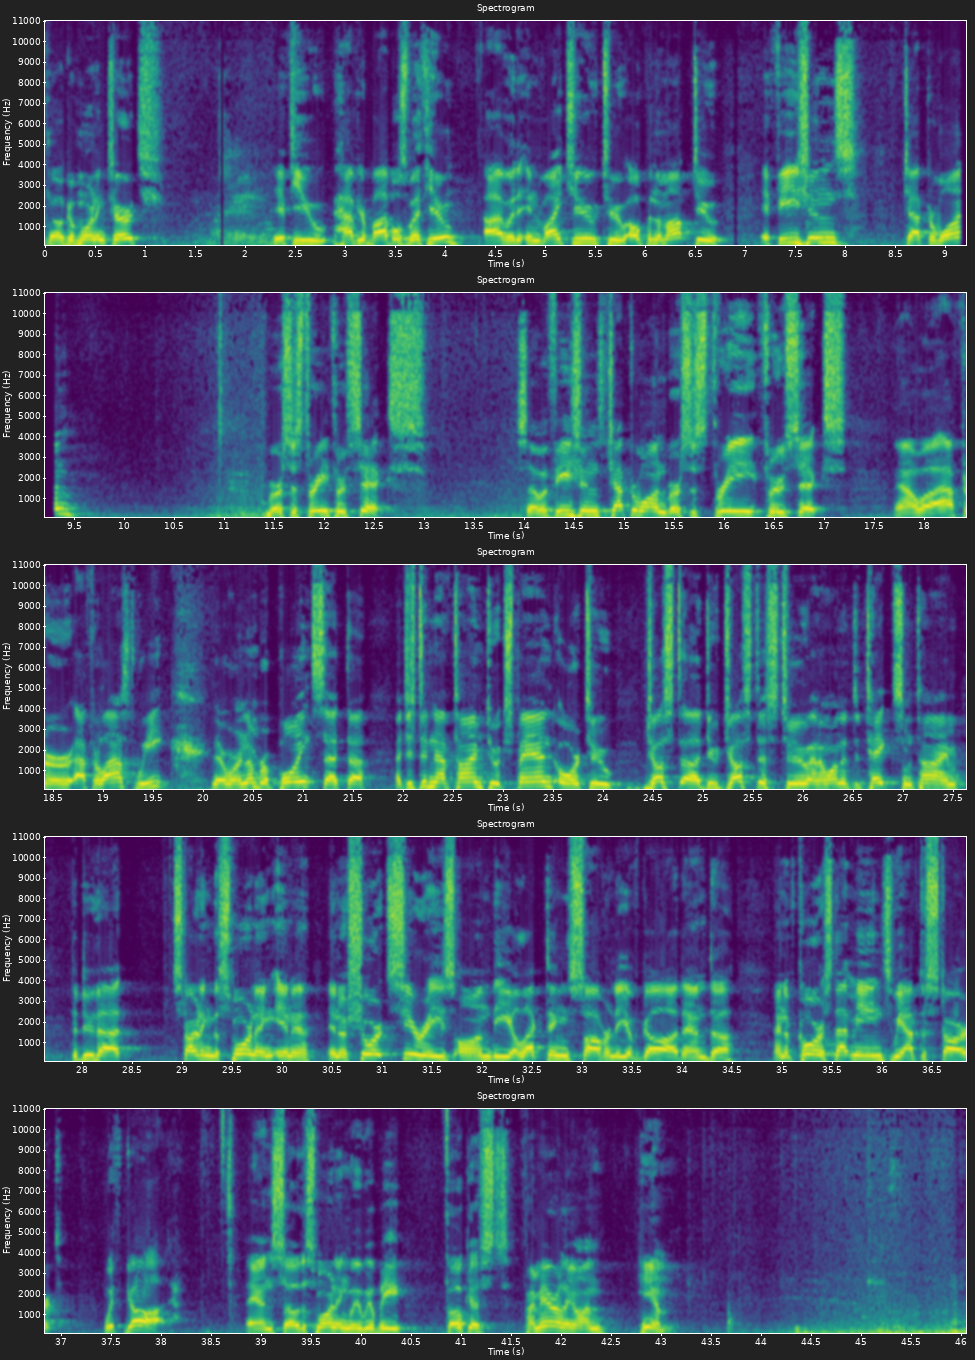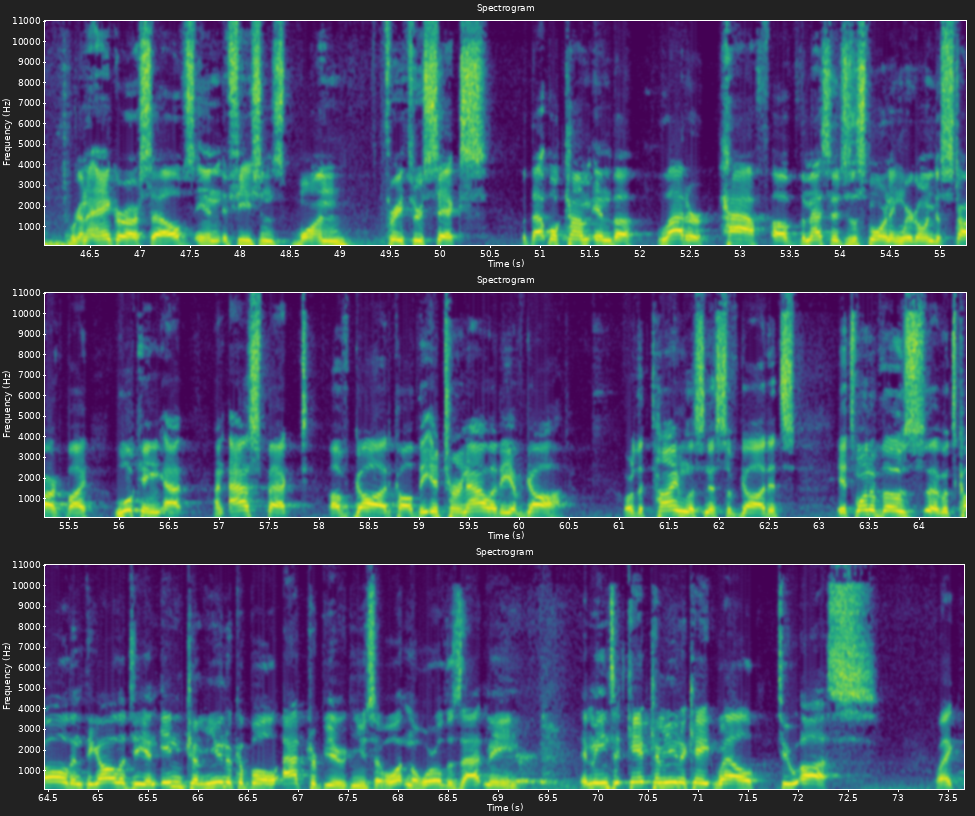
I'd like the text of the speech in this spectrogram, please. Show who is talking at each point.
Speaker 1: Well, good morning, church. If you have your Bibles with you, I would invite you to open them up to Ephesians chapter 1, verses 3 through 6. So, Ephesians chapter 1, verses 3 through 6. Now, uh, after, after last week, there were a number of points that uh, I just didn't have time to expand or to just uh, do justice to, and I wanted to take some time to do that starting this morning in a, in a short series on the electing sovereignty of God. And, uh, and of course, that means we have to start with God. And so this morning we will be focused primarily on Him. We're going to anchor ourselves in Ephesians 1, 3 through 6, but that will come in the latter half of the message this morning. We're going to start by looking at an aspect of God called the eternality of God or the timelessness of God. It's, it's one of those, uh, what's called in theology an incommunicable attribute. And you say, well, what in the world does that mean? It means it can't communicate well to us. Like,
